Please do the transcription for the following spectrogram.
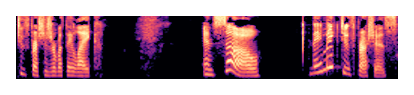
toothbrushes are what they like. And so they make toothbrushes.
